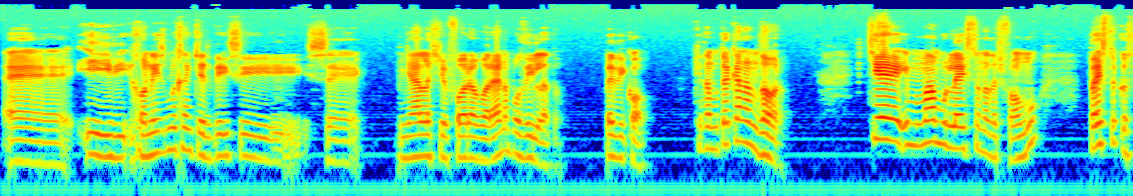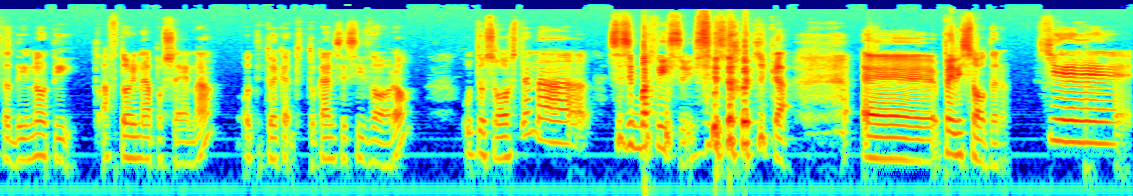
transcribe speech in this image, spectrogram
ε, οι γονείς μου είχαν κερδίσει σε μια λαχιοφόρα αγορά ένα ποδήλατο. Παιδικό. Και θα μου το έκαναν δώρο. Και η μαμά μου λέει στον αδερφό μου, πες στο Κωνσταντίνο ότι αυτό είναι από σένα, ότι το, έκα- το κάνεις εσύ δώρο, ούτως ώστε να σε συμπαθήσεις, σε εισαγωγικά, ε, περισσότερο. Και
